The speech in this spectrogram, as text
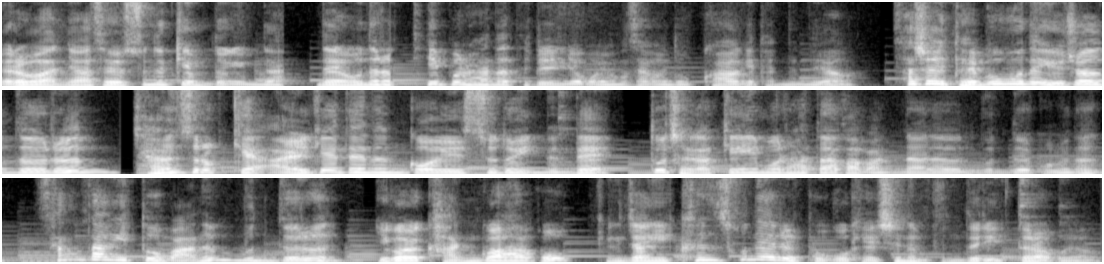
여러분 안녕하세요. 수능게임동입니다. 네 오늘은 팁을 하나 드리려고 영상을 녹화하게 됐는데요. 사실 대부분의 유저들은 자연스럽게 알게 되는 거일 수도 있는데 또 제가 게임을 하다가 만나는 분들 보면은 상당히 또 많은 분들은 이걸 간과하고 굉장히 큰 손해를 보고 계시는 분들이 있더라고요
